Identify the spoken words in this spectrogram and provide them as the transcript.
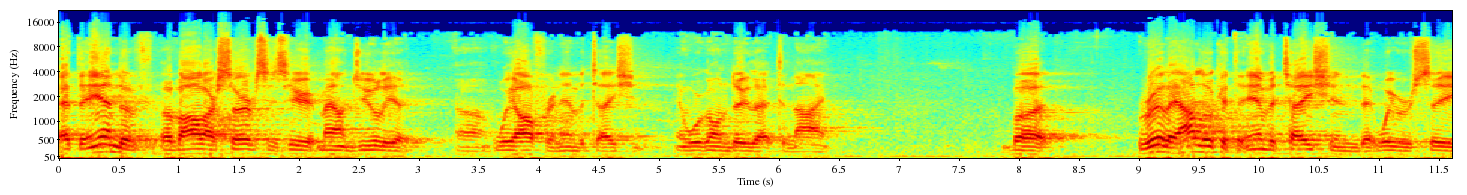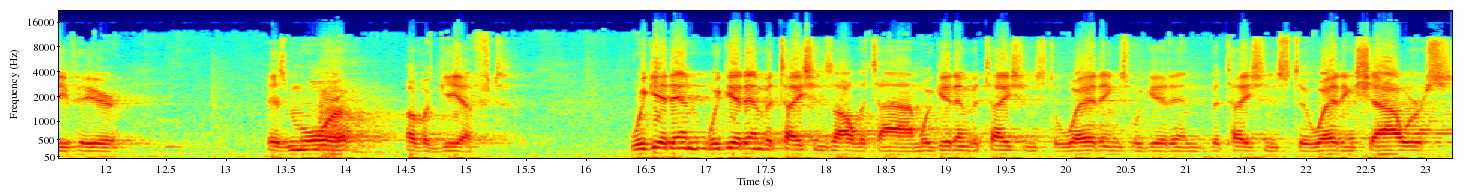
At the end of, of all our services here at Mount Juliet, uh, we offer an invitation, and we're going to do that tonight. But really, I look at the invitation that we receive here as more of a gift. We get, in, we get invitations all the time. We get invitations to weddings, we get invitations to wedding showers.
